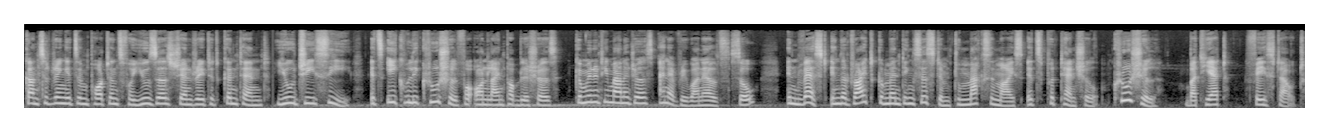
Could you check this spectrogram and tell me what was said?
Considering its importance for users generated content, UGC, it's equally crucial for online publishers, community managers, and everyone else. So, invest in the right commenting system to maximize its potential. Crucial, but yet phased out.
